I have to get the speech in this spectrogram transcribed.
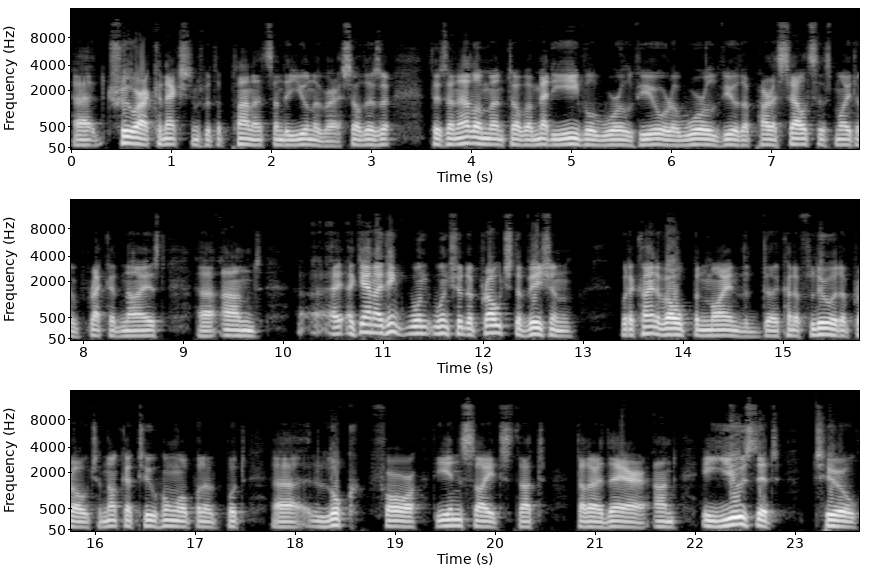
uh, through our connections with the planets and the universe. So there's a there's an element of a medieval worldview or a worldview that Paracelsus might have recognized. Uh, and uh, again, I think one, one should approach the vision with a kind of open-minded, uh, kind of fluid approach, and not get too hung up on it, but uh, look for the insights that that are there. And he used it to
